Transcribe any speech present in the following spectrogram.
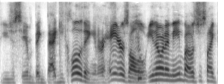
you just see her in big baggy clothing, and her hair's all over. You know what I mean? But I was just like,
